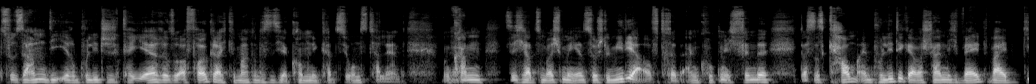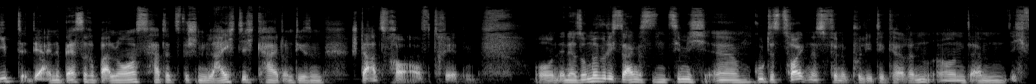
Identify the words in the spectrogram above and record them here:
zusammen, die ihre politische Karriere so erfolgreich gemacht und das ist ihr Kommunikationstalent. Man kann sich ja zum Beispiel mal ihren Social Media Auftritt angucken. Ich finde, dass es kaum einen Politiker wahrscheinlich weltweit gibt, der eine bessere Balance hatte zwischen Leichtigkeit und diesem Staatsfrau Auftreten. Und in der Summe würde ich sagen, das ist ein ziemlich äh, gutes Zeugnis für eine Politikerin. Und ähm, ich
